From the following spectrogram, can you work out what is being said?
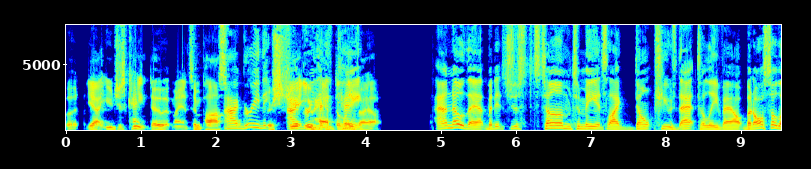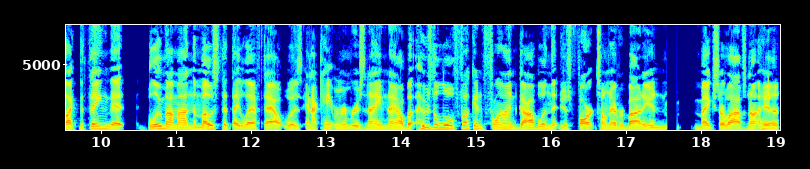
But yeah, you just can't do it, man. It's impossible. I agree that There's shit you agree have to leave out. I know that, but it's just some to me. It's like don't choose that to leave out. But also, like the thing that blew my mind the most that they left out was, and I can't remember his name now, but who's the little fucking flying goblin that just farts on everybody and makes their lives not hit?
